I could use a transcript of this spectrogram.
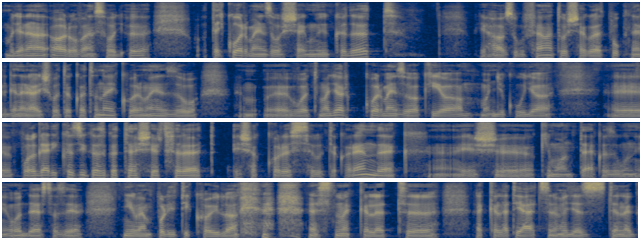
magyarán arról van szó, hogy ott egy kormányzóság működött, Ugye Habsburg felhatóság alatt Puckner generális volt a katonai kormányzó, volt a magyar kormányzó, aki a, mondjuk úgy a polgári közigazgatásért felelt, és akkor összeültek a rendek, és kimondták az uniót, de ezt azért nyilván politikailag ezt meg kellett, meg kellett játszani, hogy ez tényleg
